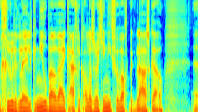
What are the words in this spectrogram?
gruwelijk lelijke nieuwbouwwijken. Eigenlijk alles wat je niet verwacht bij Glasgow. Eh,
